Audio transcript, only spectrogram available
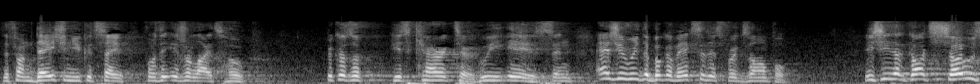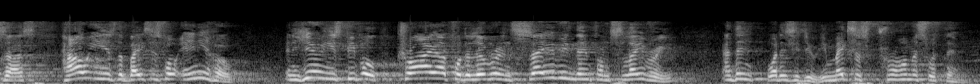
the foundation, you could say, for the Israelites' hope. Because of his character, who he is. And as you read the book of Exodus, for example, you see that God shows us how he is the basis for any hope. And hearing his people cry out for deliverance, saving them from slavery. And then what does he do? He makes us promise with them.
